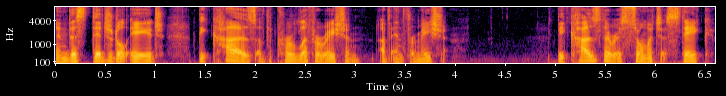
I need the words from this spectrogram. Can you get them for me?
in this digital age because of the proliferation of information. Because there is so much at stake,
